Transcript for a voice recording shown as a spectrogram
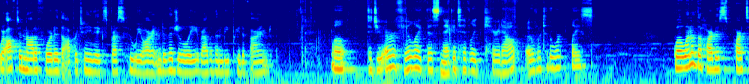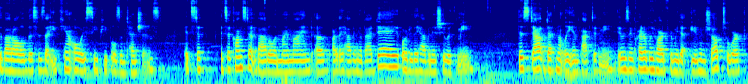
We're often not afforded the opportunity to express who we are individually rather than be predefined. Well, did you ever feel like this negatively carried out over to the workplace? Well, one of the hardest parts about all of this is that you can't always see people's intentions. It's, to, it's a constant battle in my mind of are they having a bad day or do they have an issue with me? This doubt definitely impacted me. It was incredibly hard for me to even show up to work,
